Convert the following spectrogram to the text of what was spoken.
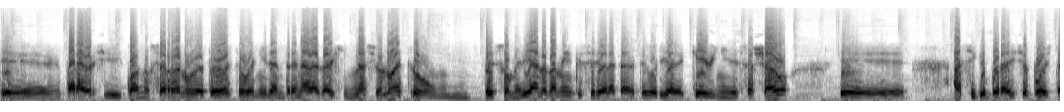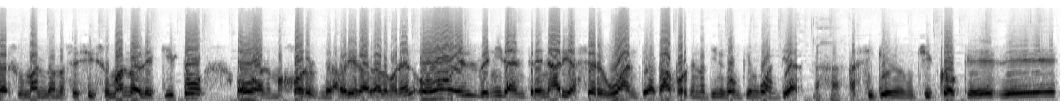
eh, para ver si cuando se reanude todo esto venir a entrenar acá al gimnasio nuestro, un peso mediano también, que sería la categoría de Kevin y de Sayago. Eh, así que por ahí se puede estar sumando, no sé si sumando al equipo o a lo mejor habría que hablarlo con él, o él venir a entrenar y hacer guante acá porque no tiene con quién guantear. Así que un chico que es de,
